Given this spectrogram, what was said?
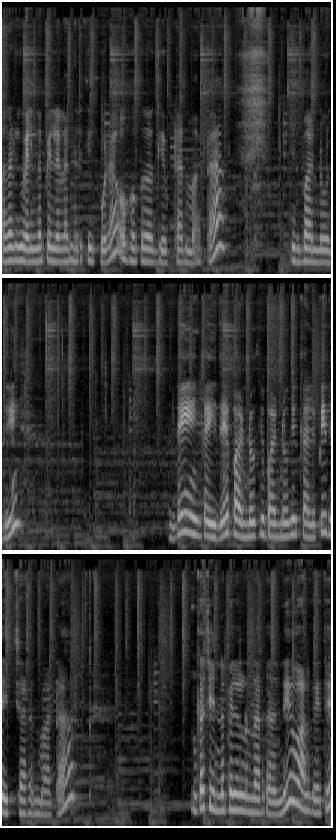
అక్కడికి వెళ్ళిన పిల్లలందరికీ కూడా ఒక్కొక్క గిఫ్ట్ అనమాట ఇది బన్నుది. అంటే ఇంకా ఇదే పండుగకి పండుగకి కలిపి తెచ్చారనమాట ఇంకా చిన్నపిల్లలు ఉన్నారు కదండి వాళ్ళకైతే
